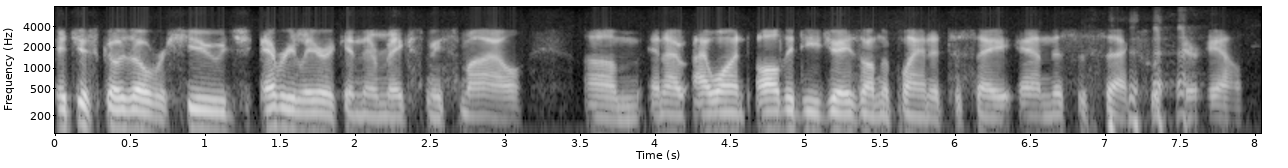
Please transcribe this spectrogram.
it just goes over huge. Every lyric in there makes me smile. Um, and I, I want all the DJs on the planet to say, "And this is sex with Gary Allan."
